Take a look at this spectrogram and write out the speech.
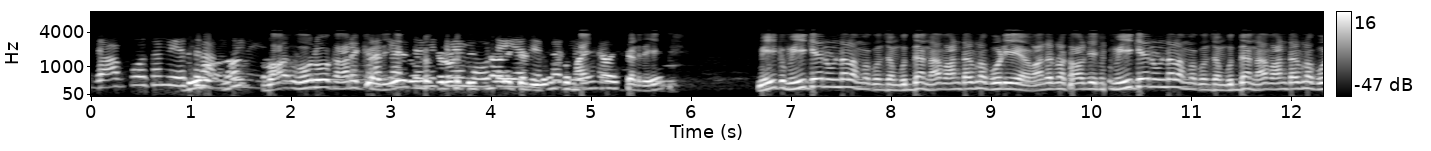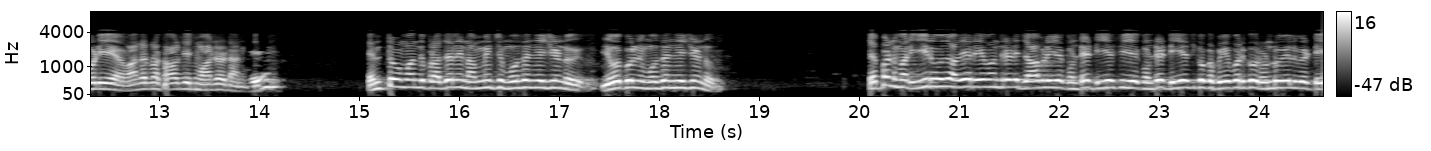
జాబ్ కోసం చేస్తున్నాం అంతే. వా- ఓలో కారు ఎక్కడిది? మీకు మీకేనా ఉండాలమ్మ కొంచెం బుద్ధన్న? వాని తరపున పోటీ వాని తరపున కాల్ చేసి మీకేనా ఉండాలమ్మ కొంచెం బుద్ధన్న? వాని తరపున పోటీ వాని తరపున కాల్ చేసి మాట్లాడడానికి? ఎంతో మంది ప్రజల్ని నమ్మించి మోసం చేసిండు యువకుల్ని మోసం చేసిండు. చెప్పండి మరి ఈ రోజు అదే రేవంత్ రెడ్డి జాబులు ఇవ్వకుంటే డిఎస్సి ఇవ్వకుంటే డిఎస్సికి ఒక పేపర్కి రెండు వేలు పెట్టి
